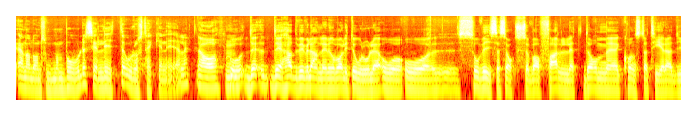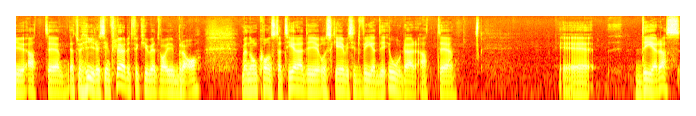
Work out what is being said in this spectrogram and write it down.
en av de som man borde se lite orostecken i? Eller? Ja, mm. och det, det, hade vi väl anledning att vara lite oroliga. Och, och så visade sig också vara fallet. De eh, konstaterade ju att... Eh, jag tror hyresinflödet för Q1 var ju bra. Men de konstaterade och skrev i sitt vd-ord att eh, eh, deras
